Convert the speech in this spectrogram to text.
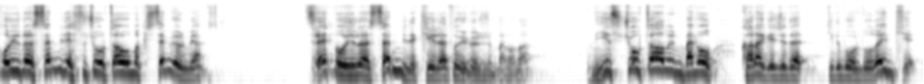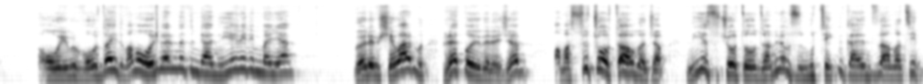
oyu versem bile suç ortağı olmak istemiyorum ya. Z oyu versem bile ki red oyu veririm ben ona. Niye suç ortağı olayım? Ben o kara gecede gidip orada olayım ki. O oyu oradaydım ama oy vermedim yani. Niye vereyim ben ya? Böyle bir şey var mı? Red oyu vereceğim ama suç ortağı olacağım. Niye suç ortağı olacağım biliyor musunuz? Bu teknik ayrıntıyı anlatayım.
